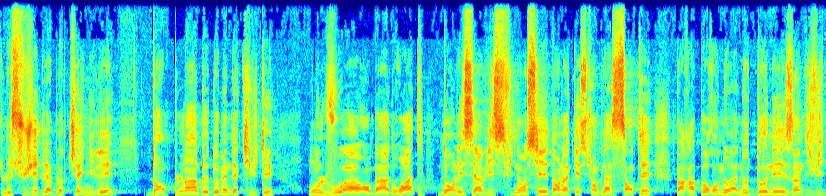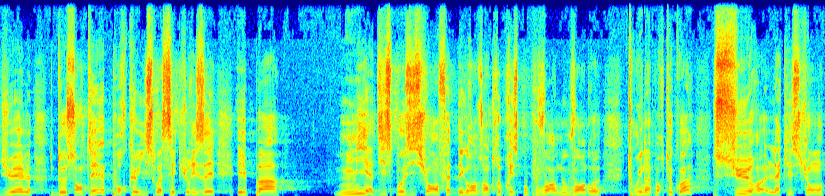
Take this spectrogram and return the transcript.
le sujet de la blockchain, il est dans plein de domaines d'activité. On le voit en bas à droite, dans les services financiers, dans la question de la santé, par rapport à nos données individuelles de santé, pour qu'ils soient sécurisés et pas mis à disposition en fait des grandes entreprises pour pouvoir nous vendre tout et n'importe quoi sur la question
